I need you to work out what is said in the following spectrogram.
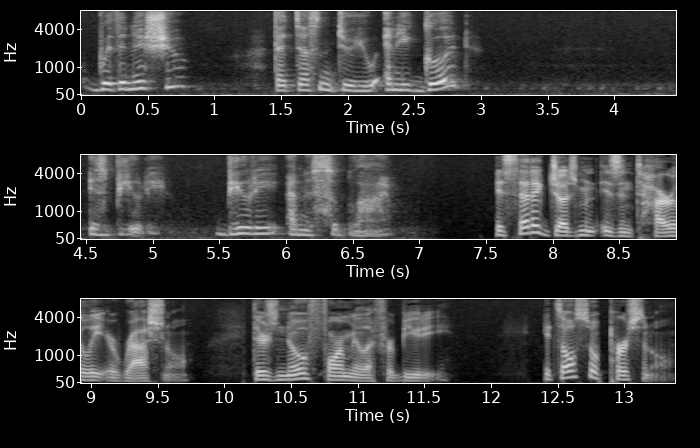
with an issue that doesn't do you any good is beauty. Beauty and the sublime. Aesthetic judgment is entirely irrational. There's no formula for beauty. It's also personal.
